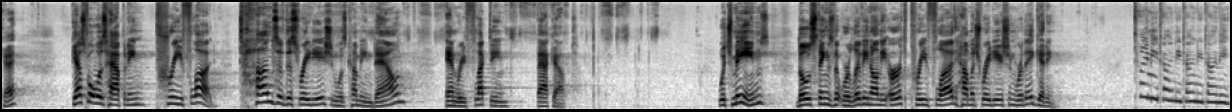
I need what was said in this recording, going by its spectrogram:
okay? Guess what was happening pre flood? Tons of this radiation was coming down and reflecting back out. Which means those things that were living on the earth pre flood, how much radiation were they getting? Tiny, tiny, tiny, tiny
